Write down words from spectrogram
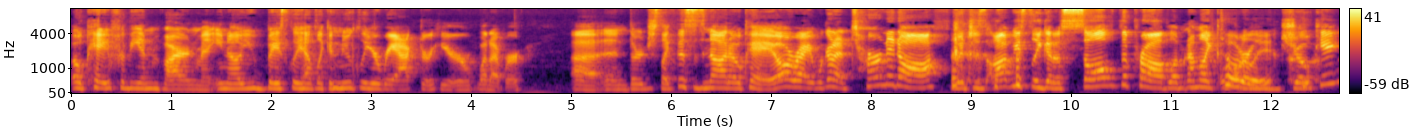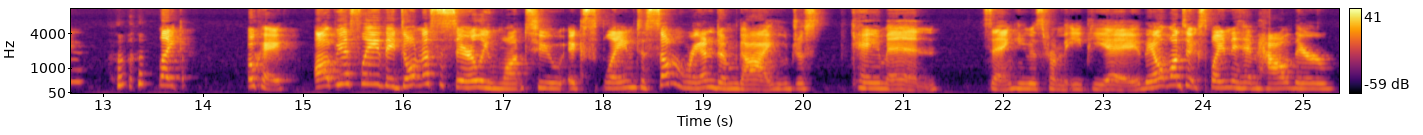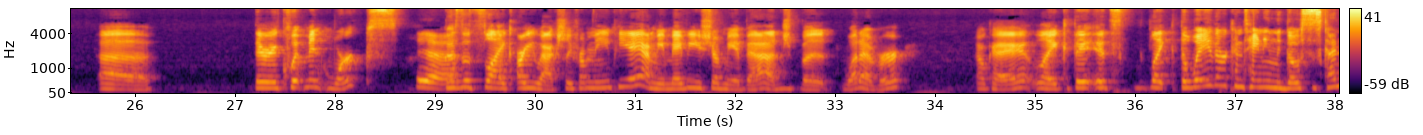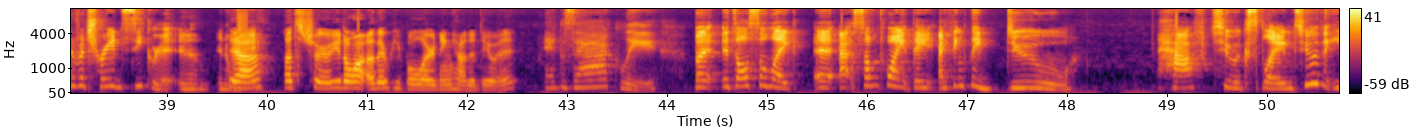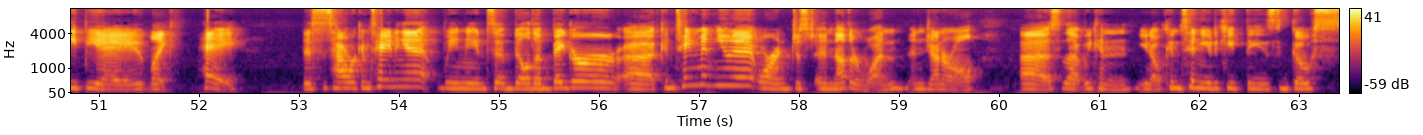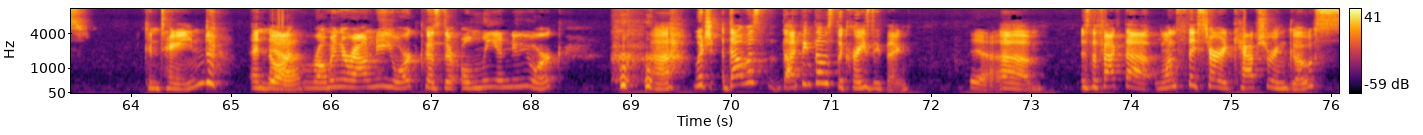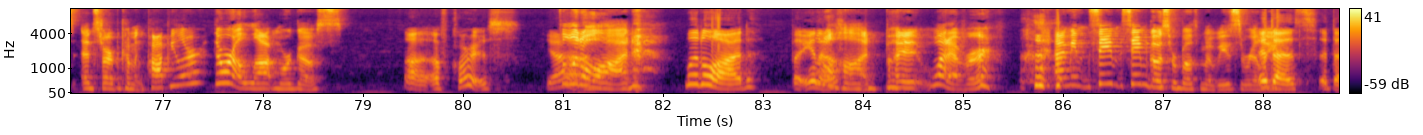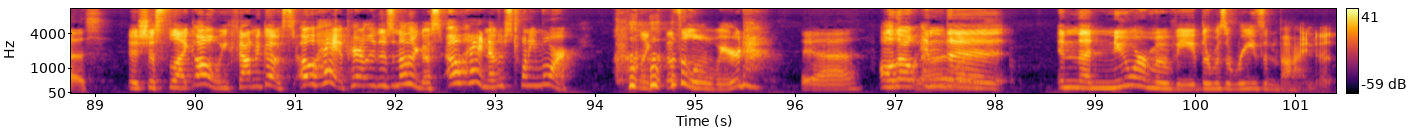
okay for the environment. You know, you basically have like a nuclear reactor here, whatever. Uh, and they're just like, this is not okay. All right, we're gonna turn it off, which is obviously gonna solve the problem. And I'm like, are Totally. you joking? like, okay, obviously they don't necessarily want to explain to some random guy who just came in saying he was from the EPA. They don't want to explain to him how their uh their equipment works Yeah. because it's like, are you actually from the EPA? I mean, maybe you showed me a badge, but whatever. Okay, like they, it's like the way they're containing the ghosts is kind of a trade secret in a, in a Yeah, way. that's true. You don't want other people learning how to do it. Exactly. But it's also like at some point they I think they do have to explain to the EPA like, hey, this is how we're containing it. We need to build a bigger uh, containment unit or just another one in general, uh, so that we can, you know, continue to keep these ghosts contained and not Yeah. roaming around New York because they're only in New York. uh, which that was, I think that was the crazy thing Yeah. um, is the fact that once they started capturing ghosts and started becoming popular, there were a lot more ghosts. Uh, of course. Yeah. It's a little odd, little odd, but you know, little odd, but whatever. I mean, same same goes for both movies, really. it does. It does. It's just like, oh, we found a ghost. Oh, hey, apparently there's another ghost. Oh, hey, now there's twenty more. Like that's a little weird. Yeah. Although No, in the in the newer movie, there was a reason behind it,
